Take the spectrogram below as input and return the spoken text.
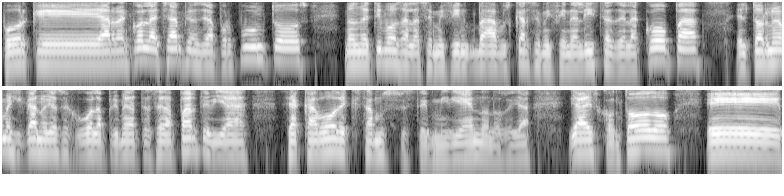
Porque arrancó la Champions ya por puntos, nos metimos a, la semifin- a buscar semifinalistas de la Copa, el torneo mexicano ya se jugó la primera, tercera parte, y ya se acabó de que estamos este, midiéndonos, ya, ya es con todo. Eh,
